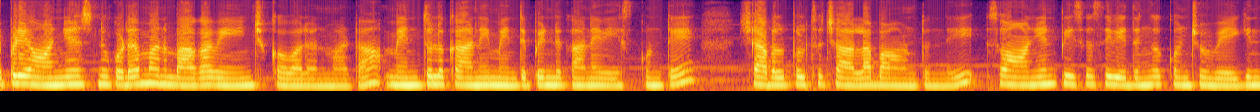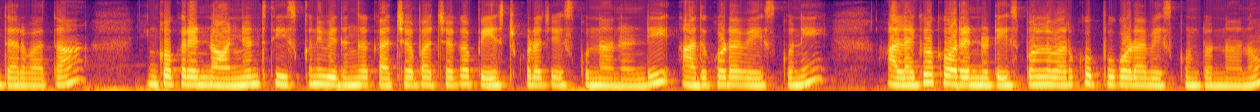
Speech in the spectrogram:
ఇప్పుడు ఈ ఆనియన్స్ని కూడా మనం బాగా వేయించుకోవాలన్నమాట. మెంతులు కానీ మెంతిపిండి కానీ వేసుకుంటే చేపల పులుసు చాలా బాగుంటుంది. సో ఆనియన్ పీసెస్ ఈ విధంగా కొంచెం వేగిన తర్వాత ఇంకొక రెండు ఆనియన్స్ తీసుకుని విధంగా కచ్చాపచ్చగా పేస్ట్ కూడా చేసుకున్నానండి. అది కూడా వేసుకుని అలాగే ఒక రెండు టీ స్పూన్ల వరకు ఉప్పు కూడా వేసుకుంటున్నాను.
